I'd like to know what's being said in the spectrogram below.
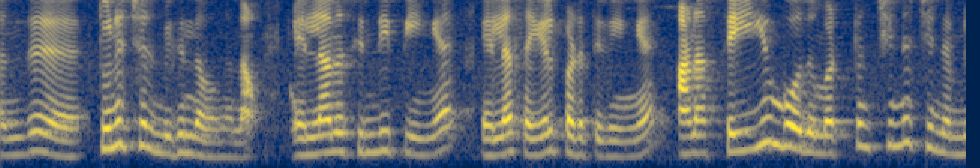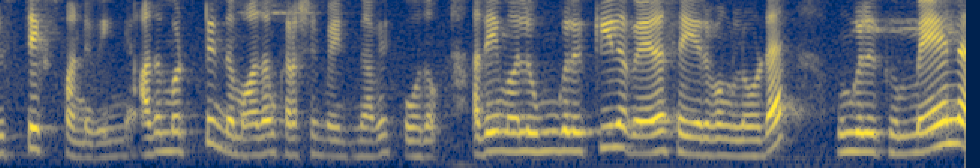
வந்து துணிச்சல் மிகுந்தவங்க தான். எல்லாமே சிந்திப்பீங்க எல்லாம் செயல்படுத்துவீங்க. ஆனால் செய்யும் போது மட்டும் சின்ன சின்ன மிஸ்டேக்ஸ் பண்ணுவீங்க. அதை மட்டும் இந்த மாதம் கரெக்ஷன் பண்ணிட்டுனாவே போதும். அதே மாதிரி உங்களுக்கு கீழே வேலை செய்கிறவங்களோட உங்களுக்கு மேலே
